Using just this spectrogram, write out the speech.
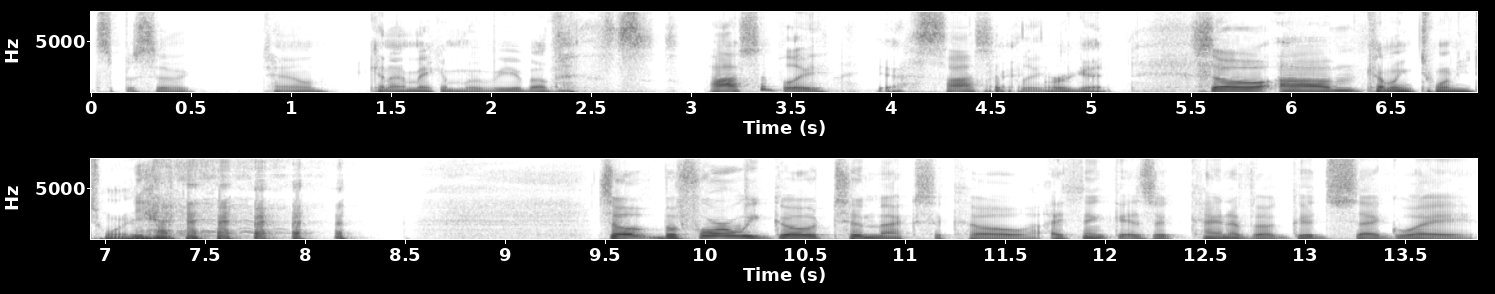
specific town? Can I make a movie about this? Possibly. yes, Possibly. Right, we're good. So, um, Coming 2020. Yeah. So before we go to Mexico, I think as a kind of a good segue,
